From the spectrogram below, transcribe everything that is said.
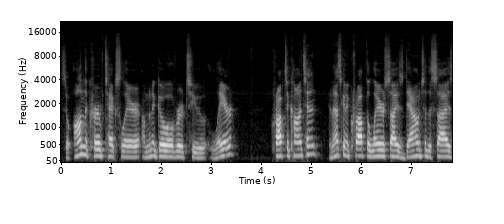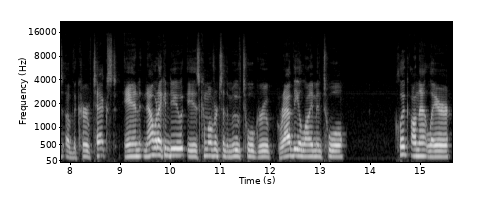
So on the curved text layer, I'm gonna go over to Layer, Crop to Content, and that's gonna crop the layer size down to the size of the curved text. And now what I can do is come over to the Move Tool group, grab the Alignment tool, click on that layer,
